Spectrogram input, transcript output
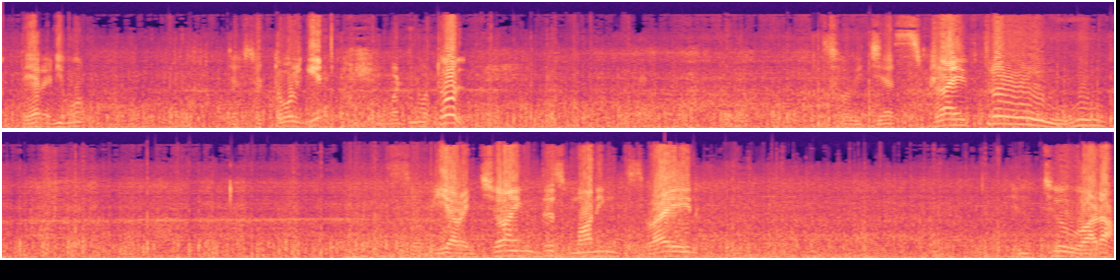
not there anymore. Just a toll gate, but no toll. So we just drive through. So we are enjoying this morning's ride into Wada.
